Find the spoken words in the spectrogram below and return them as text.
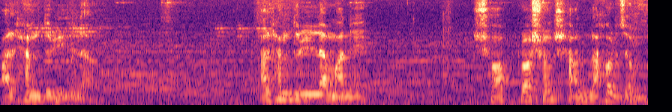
আলহামদুলিল্লাহ। আলহামদুলিল্লাহ মানে সব প্রশংসা আল্লাহর জন্য,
